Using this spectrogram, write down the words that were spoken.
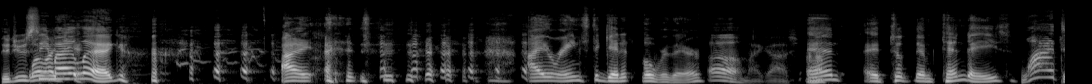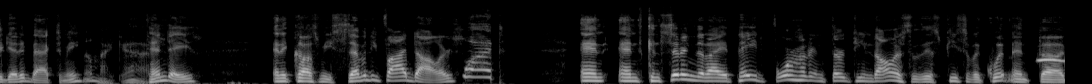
Did you Well, see I my did. leg? I I arranged to get it over there, Oh my gosh. Uh-huh. and it took them 10 days what? to get it back to me. Oh my god. 10 days. And it cost me $75. What? And and considering that I had paid $413 for this piece of equipment uh,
